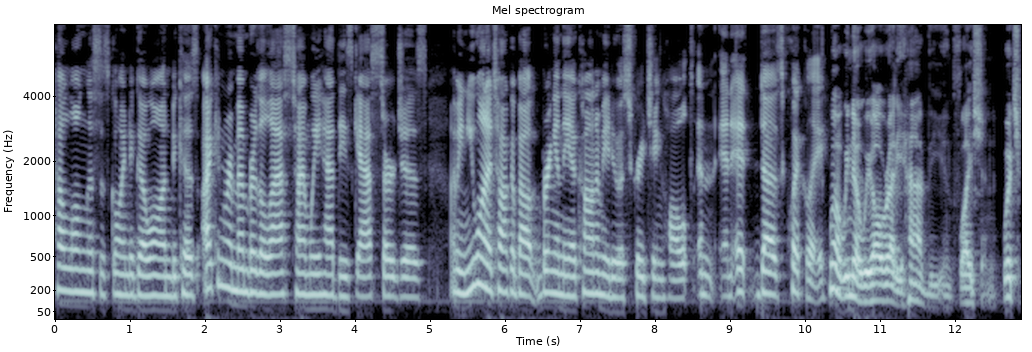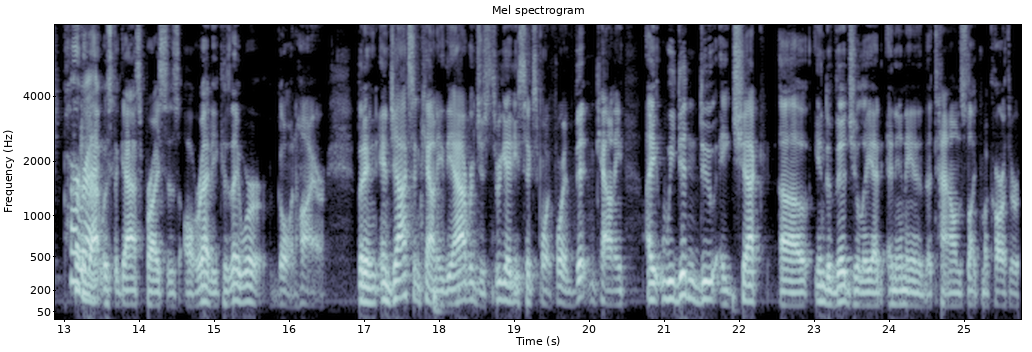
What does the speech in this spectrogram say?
how long this is going to go on because I can remember the last time we had these gas surges I mean, you want to talk about bringing the economy to a screeching halt, and, and it does quickly. Well, we know we already had the inflation, which part Correct. of that was the gas prices already because they were going higher. But in, in Jackson County, the average is 386.4. In Vinton County, I, we didn't do a check uh, individually at, at any of the towns like McArthur,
